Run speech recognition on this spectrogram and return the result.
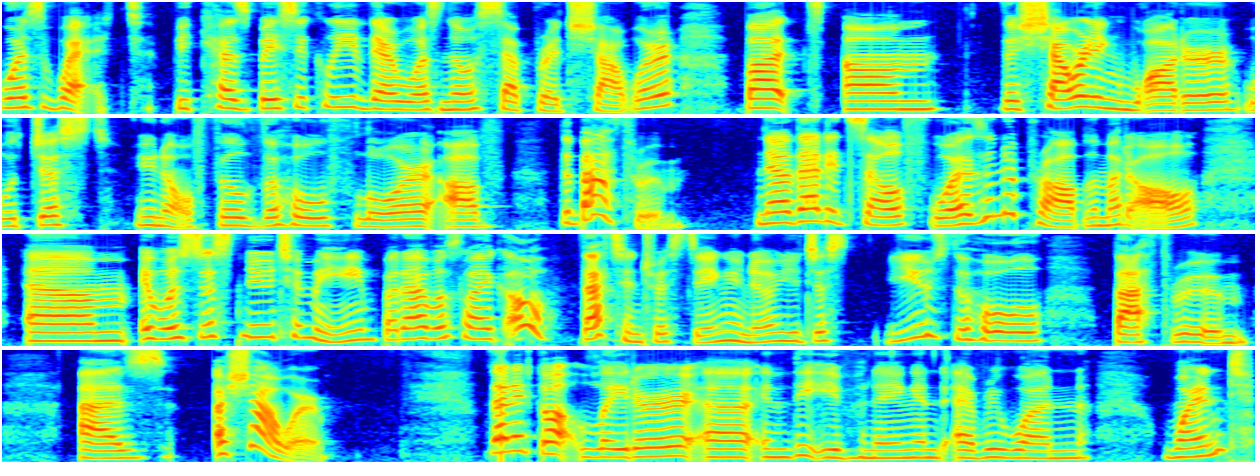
was wet because basically there was no separate shower, but um, the showering water would just, you know, fill the whole floor of the bathroom. Now, that itself wasn't a problem at all. Um, it was just new to me, but I was like, oh, that's interesting. You know, you just use the whole bathroom as a shower. Then it got later uh, in the evening, and everyone went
